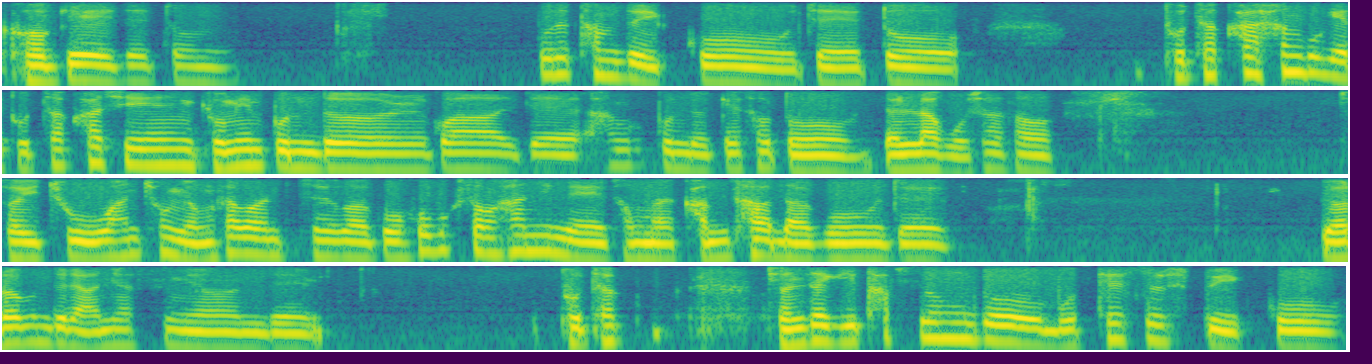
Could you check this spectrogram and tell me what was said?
거기에 이제 좀 뿌듯함도 있고 이제 또 도착할 한국에 도착하신 교민분들과 이제 한국 분들께서도 연락 오셔서 저희 주 우한총 영사관 측하고 호북성 한인에 정말 감사하다고 이제 여러분들이 아니었으면 이제 도착 전세기 탑승도 못했을 수도 있고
